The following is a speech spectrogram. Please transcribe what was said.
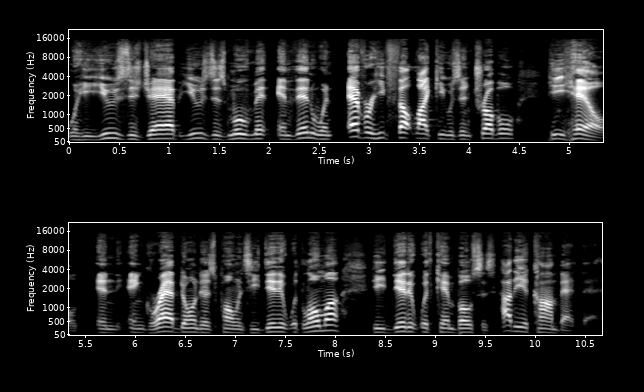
where he used his jab, used his movement, and then whenever he felt like he was in trouble, he held and and grabbed onto his opponents. He did it with Loma. He did it with Kambosos. How do you combat that?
